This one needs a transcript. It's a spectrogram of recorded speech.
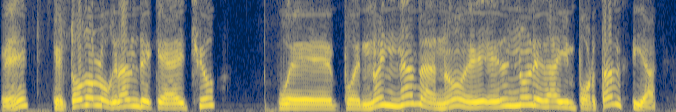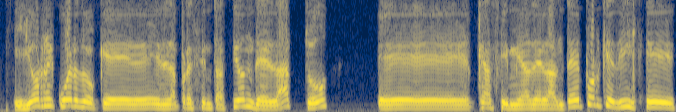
que todo lo grande que ha hecho pues, pues no es nada, ¿no? E, él no le da importancia. Y yo recuerdo que en la presentación del acto eh, casi me adelanté porque dije,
